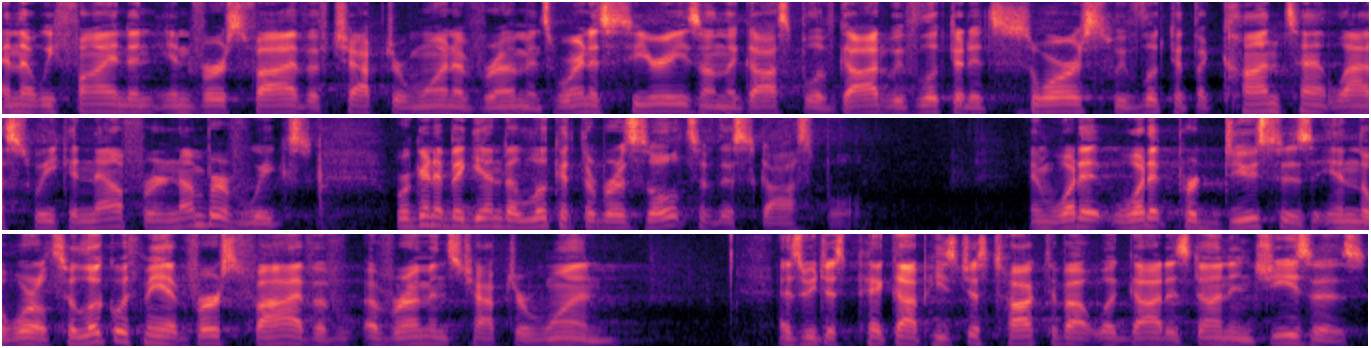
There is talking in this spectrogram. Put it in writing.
And that we find in, in verse 5 of chapter 1 of Romans. We're in a series on the gospel of God. We've looked at its source, we've looked at the content last week, and now for a number of weeks, we're going to begin to look at the results of this gospel and what it, what it produces in the world. So look with me at verse 5 of, of Romans chapter 1. As we just pick up, he's just talked about what God has done in Jesus,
